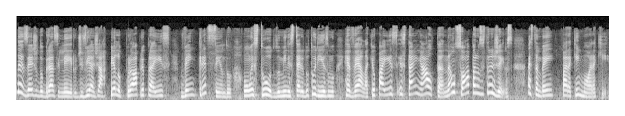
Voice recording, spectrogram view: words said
O desejo do brasileiro de viajar pelo próprio país vem crescendo. Um estudo do Ministério do Turismo revela que o país está em alta, não só para os estrangeiros, mas também para quem mora aqui.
